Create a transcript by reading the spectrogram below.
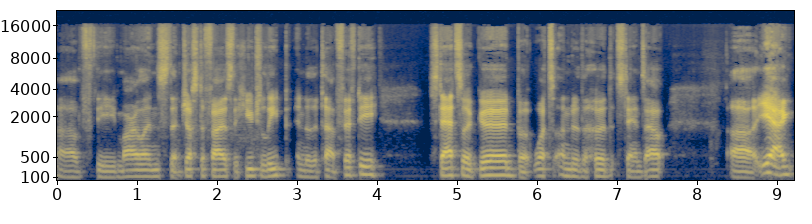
of the Marlins that justifies the huge leap into the top 50? Stats look good, but what's under the hood that stands out? Uh, yeah, I,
